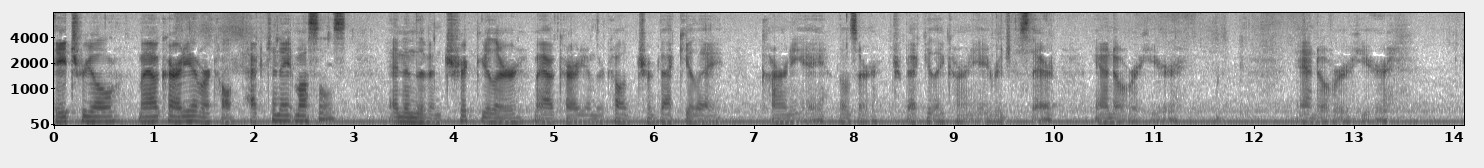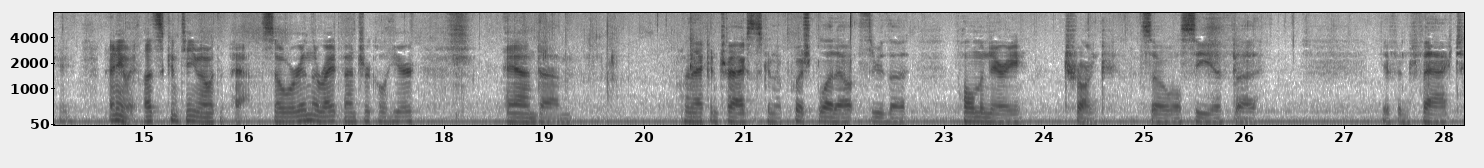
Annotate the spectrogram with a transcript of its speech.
atrial myocardium are called pectinate muscles, and in the ventricular myocardium they're called trabeculae carneae. Those are trabeculae carneae ridges there, and over here, and over here. Okay. Anyway, let's continue on with the path. So we're in the right ventricle here, and um, when that contracts, it's going to push blood out through the pulmonary trunk. So we'll see if, uh, if in fact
